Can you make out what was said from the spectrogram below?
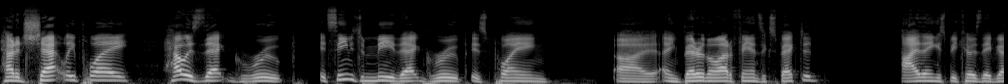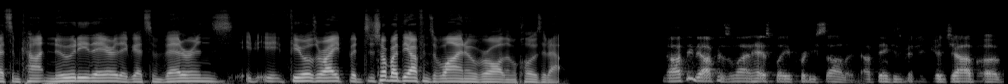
how did Shatley play? How is that group? It seems to me that group is playing uh, I think better than a lot of fans expected. I think it's because they've got some continuity there. They've got some veterans. It, it feels right. But just talk about the offensive line overall, then we'll close it out. No, I think the offensive line has played pretty solid. I think it's been a good job of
